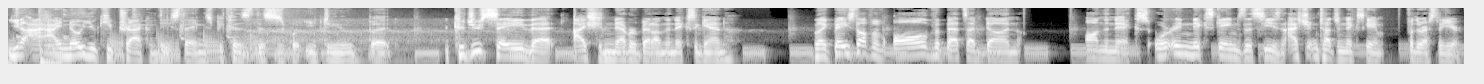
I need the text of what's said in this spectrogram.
You know, I, I know you keep track of these things because this is what you do, but could you say that I should never bet on the Knicks again? Like based off of all the bets I've done on the Knicks or in Knicks games this season, I shouldn't touch a Knicks game for the rest of the year.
